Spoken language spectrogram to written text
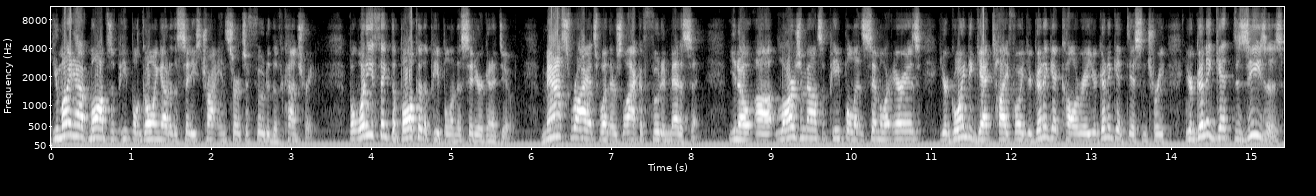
you might have mobs of people going out of the cities trying in search of food in the country. But what do you think the bulk of the people in the city are going to do? Mass riots when there's lack of food and medicine. You know, uh, large amounts of people in similar areas, you're going to get typhoid, you're going to get cholera, you're going to get dysentery, you're going to get diseases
